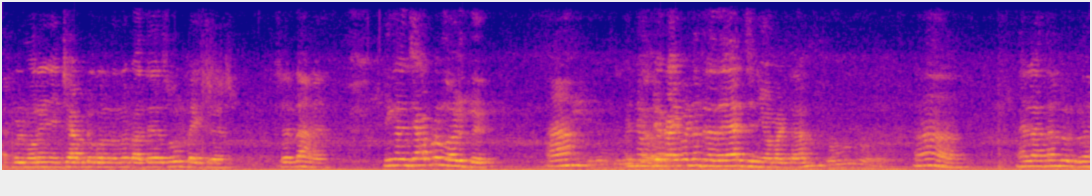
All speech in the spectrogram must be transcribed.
அப்படி முறை நீ சாப்பிட்டு கொண்டு வந்து பார்த்து சூப் வைக்கிறேன் சரிதானே நீங்களும் சாப்பிடுங்க அடுத்து ஆ இன்னும் கை பண்ணத்தில் தயாரிச்சு நீ பட்டம் ஆ நல்லா தான் இருக்கு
